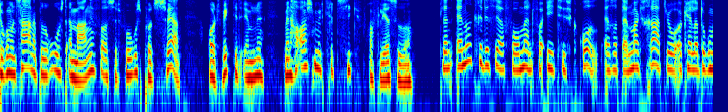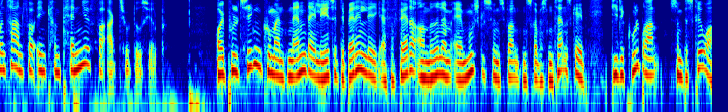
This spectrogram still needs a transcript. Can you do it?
Dokumentaren er blevet rost af mange for at sætte fokus på et svært og et vigtigt emne, men har også mødt kritik fra flere sider. Blandt andet kritiserer formand for etisk råd, altså Danmarks Radio, og kalder dokumentaren for en kampagne for aktiv dødshjælp. Og i politikken kunne man den anden dag læse et debatindlæg af forfatter og medlem af Muskelsvindsfondens repræsentantskab, Ditte Guldbrand, som beskriver,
